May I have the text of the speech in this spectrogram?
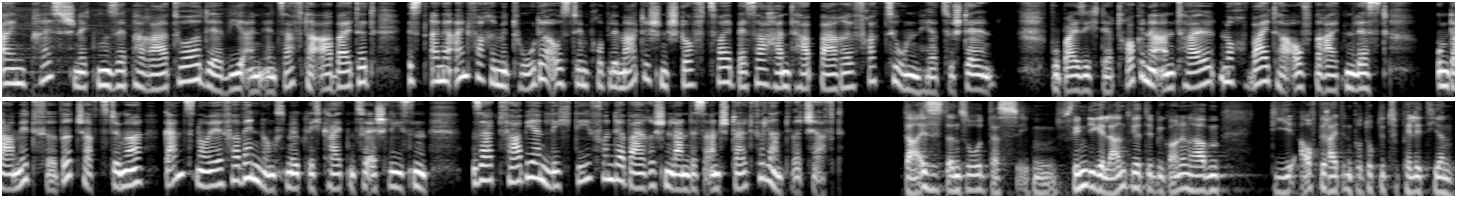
Ein Pressschneckenseparator, der wie ein Entsafter arbeitet, ist eine einfache Methode, aus dem problematischen Stoff zwei besser handhabbare Fraktionen herzustellen, wobei sich der trockene Anteil noch weiter aufbereiten lässt, um damit für Wirtschaftsdünger ganz neue Verwendungsmöglichkeiten zu erschließen, sagt Fabian Lichti von der Bayerischen Landesanstalt für Landwirtschaft. Da ist es dann so, dass eben findige Landwirte begonnen haben, die aufbereiteten Produkte zu pelletieren,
